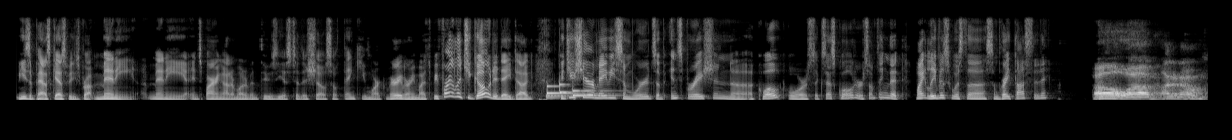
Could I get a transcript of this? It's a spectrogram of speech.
he's a past guest, but he's brought many, many inspiring automotive enthusiasts to this show. So thank you, Mark, very, very much. Before I let you go today, Doug, could you share maybe some words of inspiration, uh, a quote or success quote or something that might leave us with uh, some great thoughts today? Oh, uh, I don't know.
